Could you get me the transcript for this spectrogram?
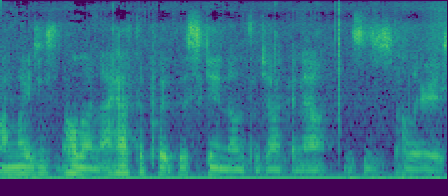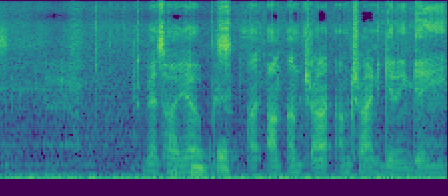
I might just hold on. I have to put the skin on Tachanka now. This is hilarious. That's hurry up. think 'cause it's- I, I'm. I'm trying. I'm trying to get in game.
